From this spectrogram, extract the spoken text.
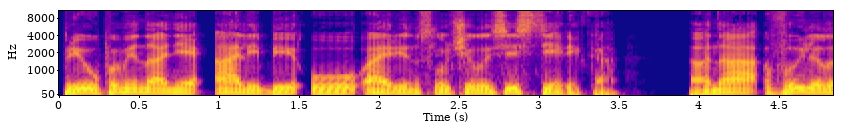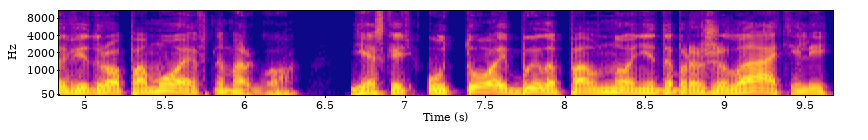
при упоминании алиби у Айрин случилась истерика — она вылила ведро помоев на Марго. Дескать, у той было полно недоброжелателей,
